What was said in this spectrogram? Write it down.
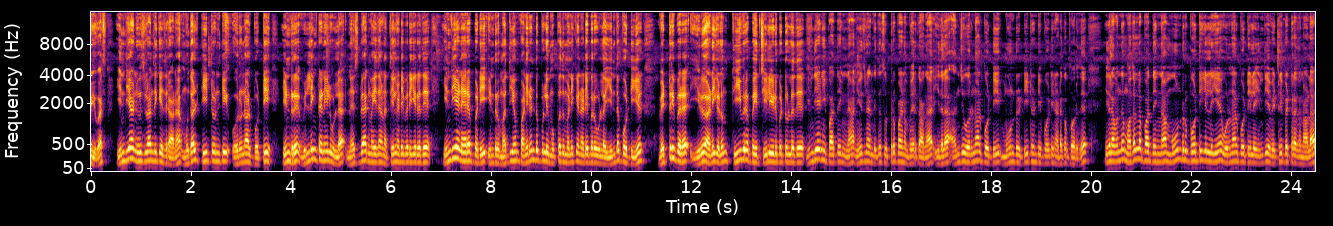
வியூவர்ஸ் இந்தியா நியூசிலாந்துக்கு எதிரான முதல் டி டுவெண்ட்டி ஒருநாள் போட்டி இன்று வில்லிங்டனில் உள்ள நெஸ்பேக் மைதானத்தில் நடைபெறுகிறது. இந்திய நேரப்படி இன்று மதியம் பன்னிரெண்டு புள்ளி முப்பது மணிக்கு நடைபெறவுள்ள இந்த போட்டியில் வெற்றி பெற இரு அணிகளும் தீவிர பயிற்சியில் ஈடுபட்டுள்ளது. இந்திய அணி பார்த்தீங்கன்னா நியூசிலாந்துக்கு சுற்றுப்பயணம் போயிருக்காங்க. இதில் அஞ்சு ஒருநாள் போட்டி மூன்று டி டுவெண்ட்டி போட்டி நடக்க போகிறது இதில் வந்து முதல்ல பார்த்தீங்கன்னா மூன்று போட்டிகள்லேயே ஒரு நாள் போட்டியில் இந்தியா வெற்றி பெற்றதுனால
